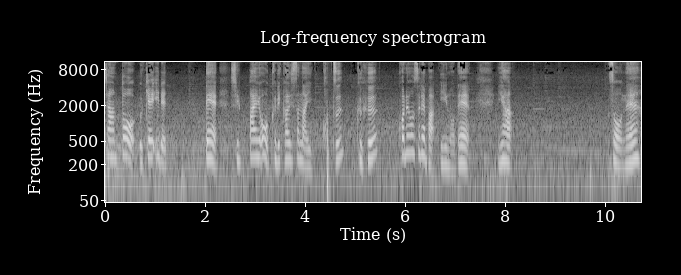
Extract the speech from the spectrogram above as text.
ちゃんと受け入れてで失敗を繰り返さないコツ工夫これをすればいいのでいやそうね。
